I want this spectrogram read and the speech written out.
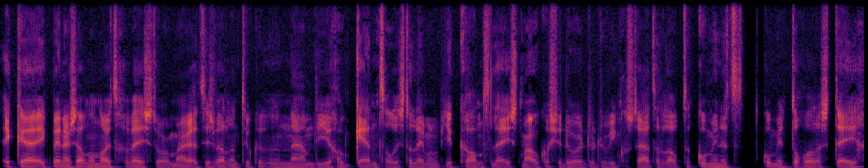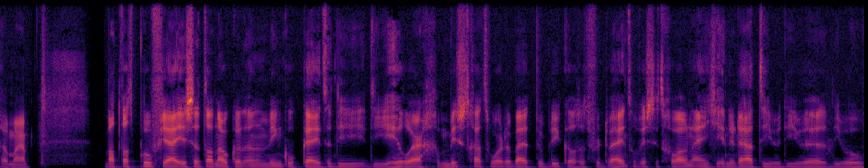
Ik, uh, ik ben er zelf nog nooit geweest hoor, maar het is wel natuurlijk een naam die je gewoon kent, al is het alleen maar op je krant leest. Maar ook als je door, door de winkelstraten loopt, dan kom je, het, kom je het toch wel eens tegen. Maar wat, wat proef jij? Is het dan ook een, een, winkelketen die, die heel erg gemist gaat worden bij het publiek als het verdwijnt? Of is dit gewoon eentje inderdaad die we, die we, die we hoe,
